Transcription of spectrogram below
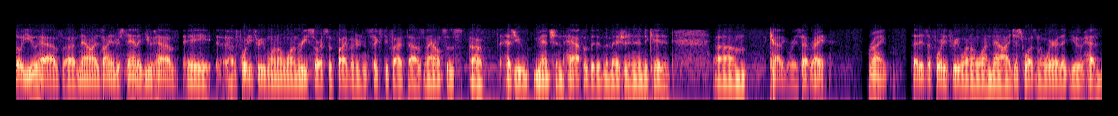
So you have uh, now, as I understand it, you have a, a 43101 resource of 565,000 ounces, uh, as you mentioned, half of it in the measured and indicated um, category. Is that right? Right. That is a 43101 now. I just wasn't aware that you had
